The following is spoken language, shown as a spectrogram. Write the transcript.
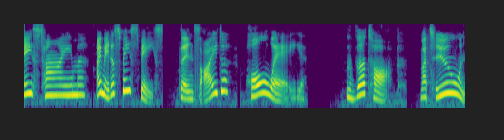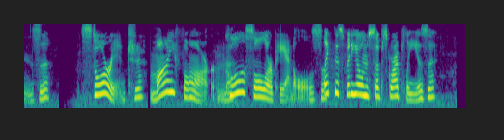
Space time! I made a space space. The inside? Hallway. The top. My tunes. Storage. My farm. Cool solar panels. Like this video and subscribe, please.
